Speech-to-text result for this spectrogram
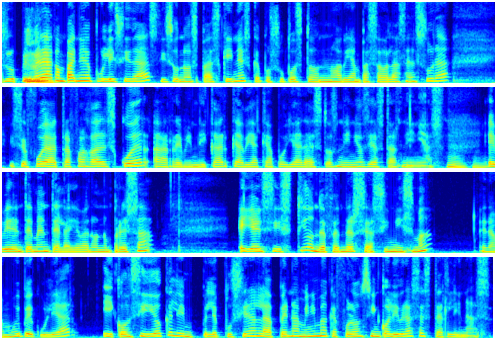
su primera campaña de publicidad, hizo unos pasquines que por supuesto no habían pasado la censura y se fue a Trafalgar Square a reivindicar que había que apoyar a estos niños y a estas niñas. Evidentemente la llevaron presa. Ella insistió en defenderse a sí misma, era muy peculiar, y consiguió que le, le pusieran la pena mínima que fueron cinco libras esterlinas.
